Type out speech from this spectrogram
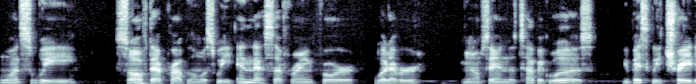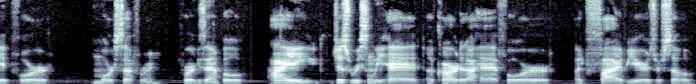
once we solve that problem, once we end that suffering for whatever, you know I'm saying, the topic was, you basically trade it for more suffering. For example, I just recently had a car that I had for like five years or so,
